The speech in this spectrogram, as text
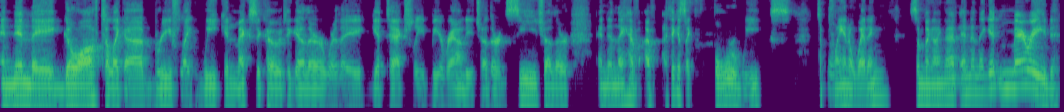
and then they go off to like a brief like week in Mexico together where they get to actually be around each other and see each other. And then they have, I think it's like four weeks to plan a wedding, something like that. And then they get married.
